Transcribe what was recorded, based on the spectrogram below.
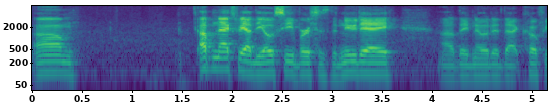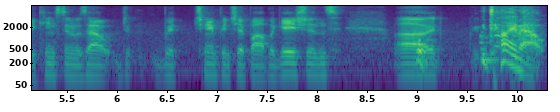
Um, up next, we have the OC versus the New Day. Uh, they noted that Kofi Kingston was out with championship obligations. Uh, oh, timeout.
